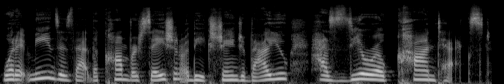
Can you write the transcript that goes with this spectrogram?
what it means is that the conversation or the exchange of value has zero context.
